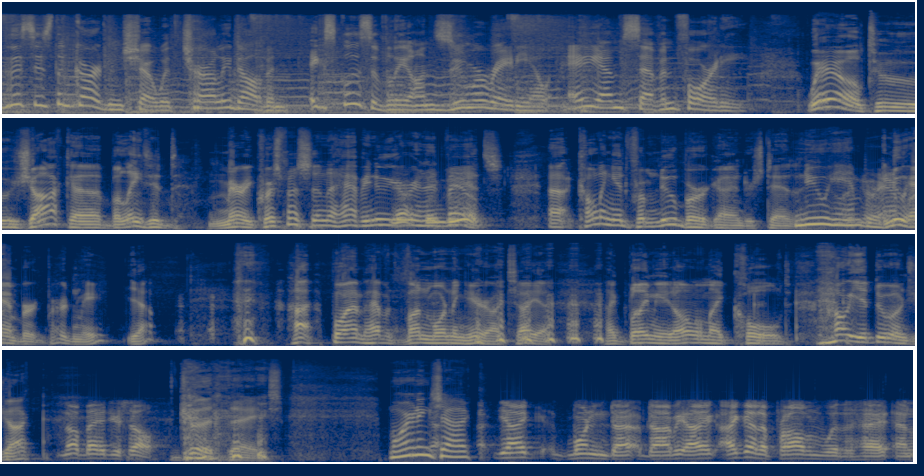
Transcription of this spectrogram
This is The Garden Show with Charlie Dobbin, exclusively on Zoomer Radio, AM 740. Well, to Jacques, a belated Merry Christmas and a Happy New Year Yeah, in same to advance. Uh, calling in from Newburgh, I understand. New Hamburg. New Hamburg, pardon me. Yeah. Ha, Boy, I'm having fun morning here, I tell you. I'm blaming it all on my cold. How are you doing, Jacques? Not bad yourself. Good, thanks. Morning, Jacques. Yeah, I, morning, Do- Dobby. I, I got a problem with a- an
